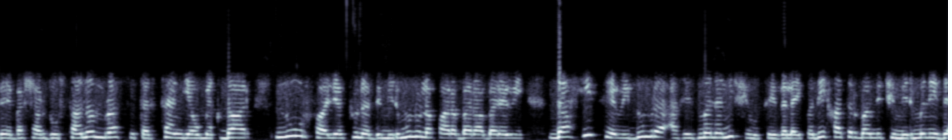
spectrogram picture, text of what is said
د بشر دوستانه مرستو ترڅنګ یو مقدار نور فعالیتونه د میرمنو لپاره برابروي دا هیڅ یوې دومره اغیزمنه نشي اوسېدلای په دې خاطر باندې چې میرمنې د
